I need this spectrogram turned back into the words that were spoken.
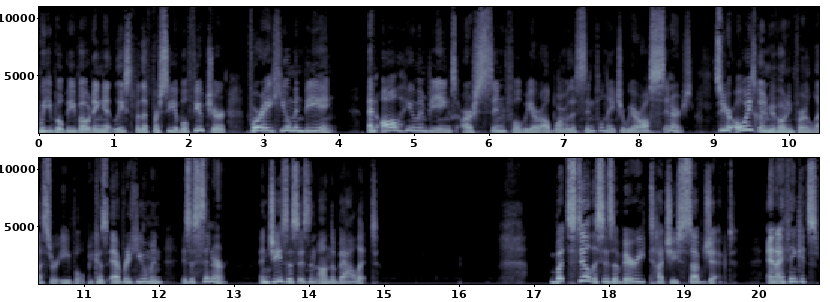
we will be voting, at least for the foreseeable future, for a human being. And all human beings are sinful. We are all born with a sinful nature. We are all sinners. So you're always going to be voting for a lesser evil because every human is a sinner. And Jesus isn't on the ballot. But still, this is a very touchy subject. And I think it's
